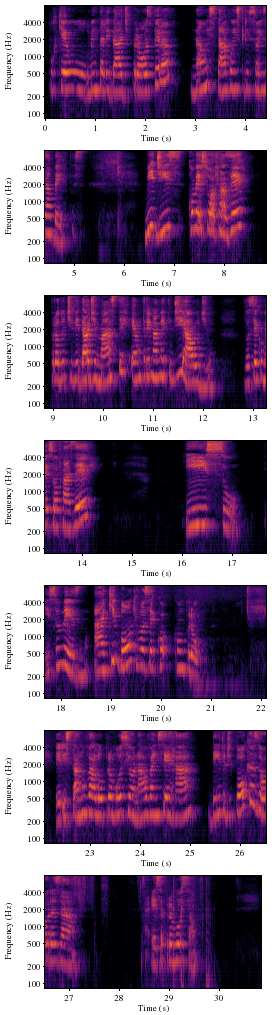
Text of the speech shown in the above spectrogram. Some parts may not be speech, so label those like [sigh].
Porque o Mentalidade Próspera não está com inscrições abertas. Me diz, começou a fazer? Produtividade Master é um treinamento de áudio. Você começou a fazer? Isso, isso mesmo. Ah, que bom que você co comprou. Ele está no valor promocional, vai encerrar dentro de poucas horas a essa promoção.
